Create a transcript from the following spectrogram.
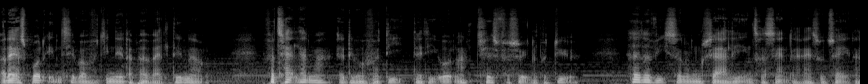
Og da jeg spurgte ind til, hvorfor de netop havde valgt det navn, fortalte han mig, at det var fordi, da de under testforsøgene på dyr, havde der vist sig nogle særlige interessante resultater.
